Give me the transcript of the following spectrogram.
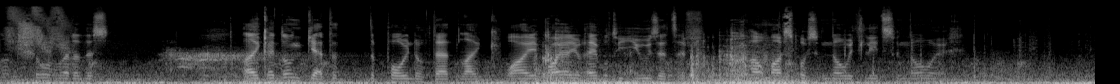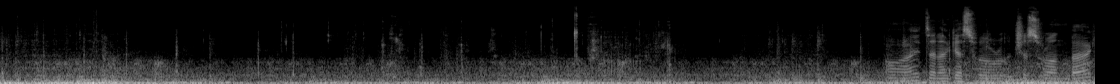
not sure whether this... Like, I don't get the, the point of that. Like, why why are you able to use it if... How am I supposed to know it leads to nowhere? Then I guess we'll just run back.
